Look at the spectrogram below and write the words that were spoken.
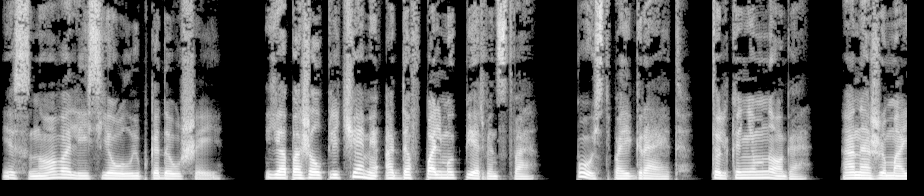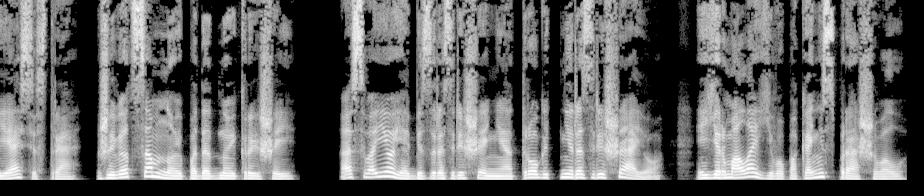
И снова лисья улыбка до ушей. Я пожал плечами, отдав пальму первенства. Пусть поиграет, только немного. Она же моя сестра, живет со мной под одной крышей. А свое я без разрешения трогать не разрешаю. И Ермолай его пока не спрашивал.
